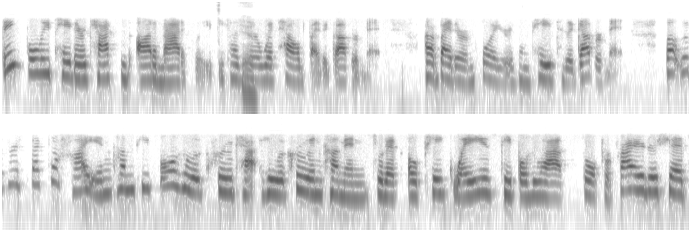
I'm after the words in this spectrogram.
they fully pay their taxes automatically because yeah. they're withheld by the government, uh, by their employers and paid to the government. But with respect to high income people who accrue ta- who accrue income in sort of opaque ways, people who have sole proprietorships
